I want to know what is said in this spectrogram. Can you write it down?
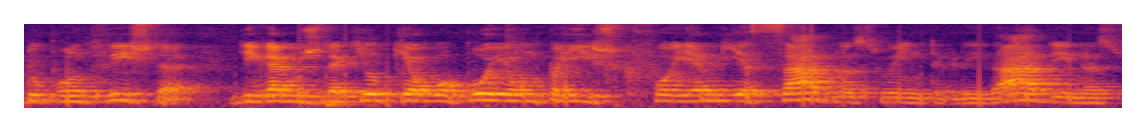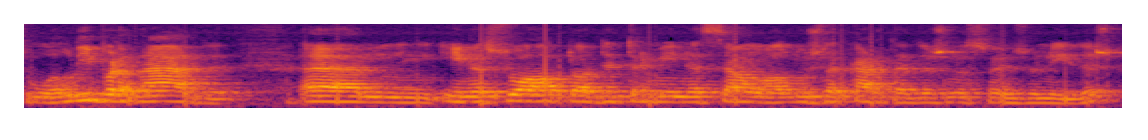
do ponto de vista, digamos, daquilo que é o apoio a um país que foi ameaçado na sua integridade e na sua liberdade um, e na sua autodeterminação à luz da Carta das Nações Unidas,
